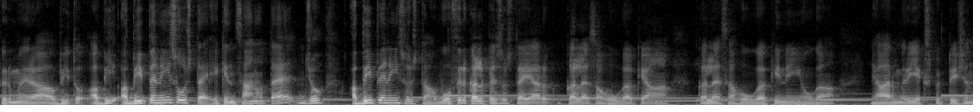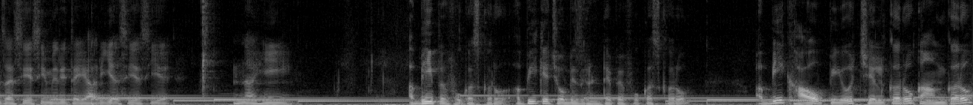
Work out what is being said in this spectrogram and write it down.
फिर मेरा अभी तो अभी अभी पे नहीं सोचता है। एक इंसान होता है जो अभी पे नहीं सोचता, वो फिर कल पे सोचता है, यार, कल ऐसा होगा क्या? कल ऐसा होगा कि नहीं होगा? यार, मेरी एक्सपेक्टेशंस ऐसी ऐसी, मेरी तैयारी ऐसी ऐसी है। नहीं। अभी पे फोकस करो, अभी के 24 घंटे पे फोकस करो। अभी खाओ, पियो चिल करो, काम करो,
